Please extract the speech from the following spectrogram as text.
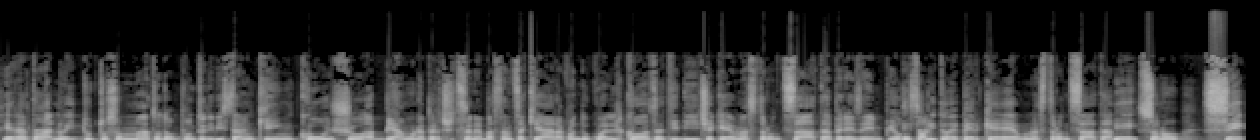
In realtà noi tutto sommato da un punto di vista anche inconscio abbiamo una percezione abbastanza chiara quando qualcosa ti dice che è una stronzata, per esempio. Di solito è perché è una stronzata e sono se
